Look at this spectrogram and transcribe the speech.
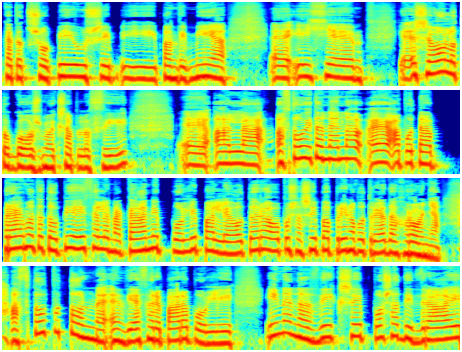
κατά τους οποίους η, πανδημία ε, είχε ε, σε όλο τον κόσμο εξαπλωθεί. αλλά αυτό ήταν ένα από τα πράγματα τα οποία ήθελε να κάνει πολύ παλαιότερα, όπως σας είπα πριν από 30 χρόνια. Αυτό που τον ενδιέφερε πάρα πολύ είναι να δείξει πώς αντιδράει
